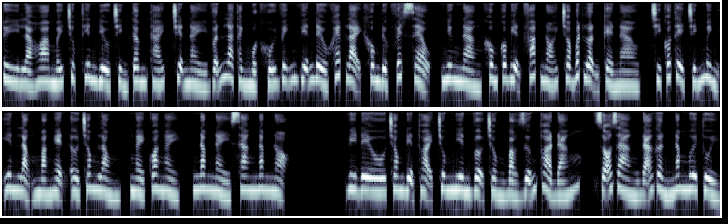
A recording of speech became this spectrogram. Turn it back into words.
Tuy là hoa mấy chục thiên điều chỉnh tâm thái, chuyện này vẫn là thành một khối vĩnh viễn đều khép lại không được vết sẹo, nhưng nàng không có biện pháp nói cho bất luận kẻ nào, chỉ có thể chính mình yên lặng mà nghẹn ở trong lòng, ngày qua ngày, năm này sang năm nọ. Video trong điện thoại trung niên vợ chồng bảo dưỡng thỏa đáng, rõ ràng đã gần 50 tuổi,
